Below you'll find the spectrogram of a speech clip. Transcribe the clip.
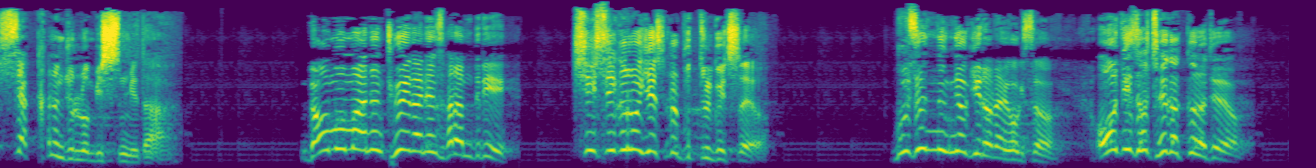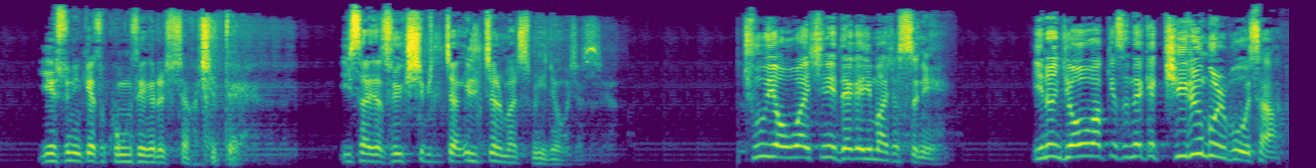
시작하는 줄로 믿습니다. 너무 많은 교회 다니는 사람들이 지식으로 예수를 붙들고 있어요. 무슨 능력이 일어나요, 거기서? 어디서 죄가 끊어져요? 예수님께서 공생애를 시작하실 때 이사야서 61장 1절 말씀 인용하셨어요. 주 여호와의 신이 내게 임하셨으니 이는 여호와께서 내게 기름을 부으사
